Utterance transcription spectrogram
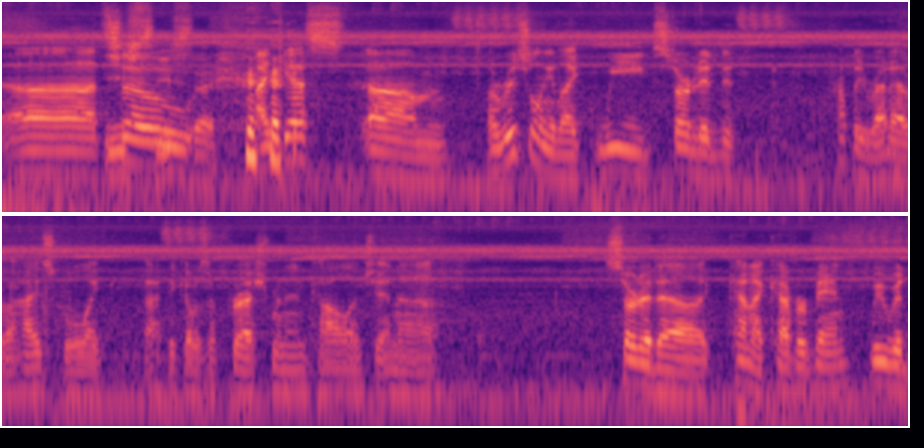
Uh, so. I guess um, originally, like we started it probably right out of high school. Like I think I was a freshman in college and uh, started a kind of cover band. We would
